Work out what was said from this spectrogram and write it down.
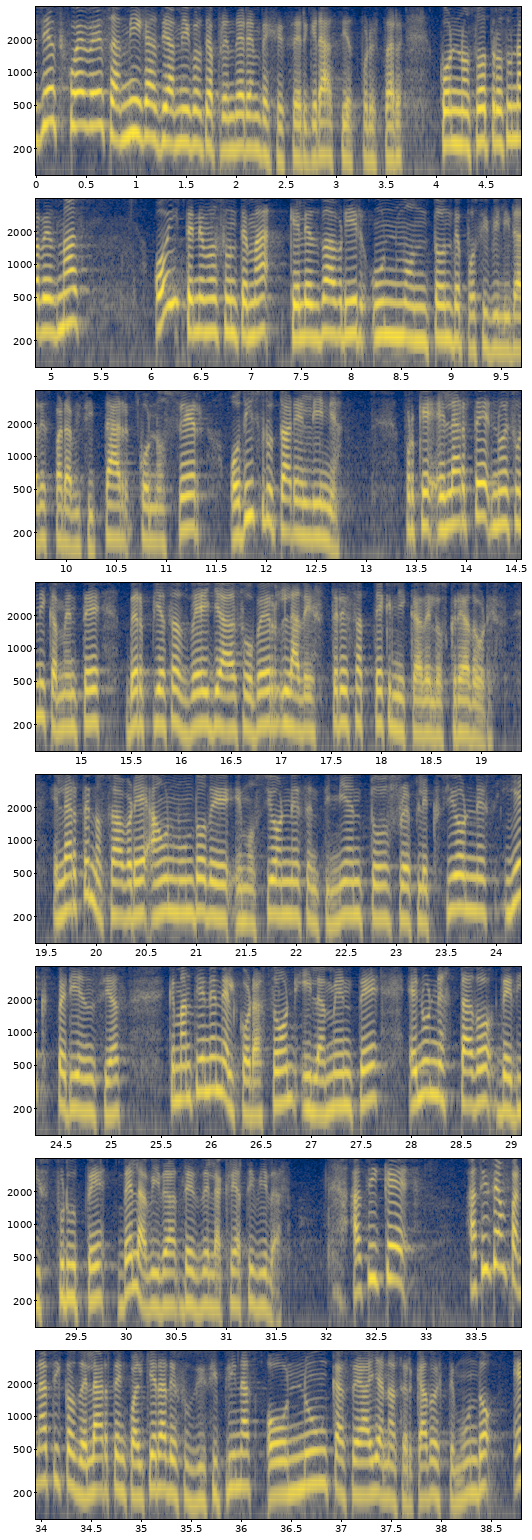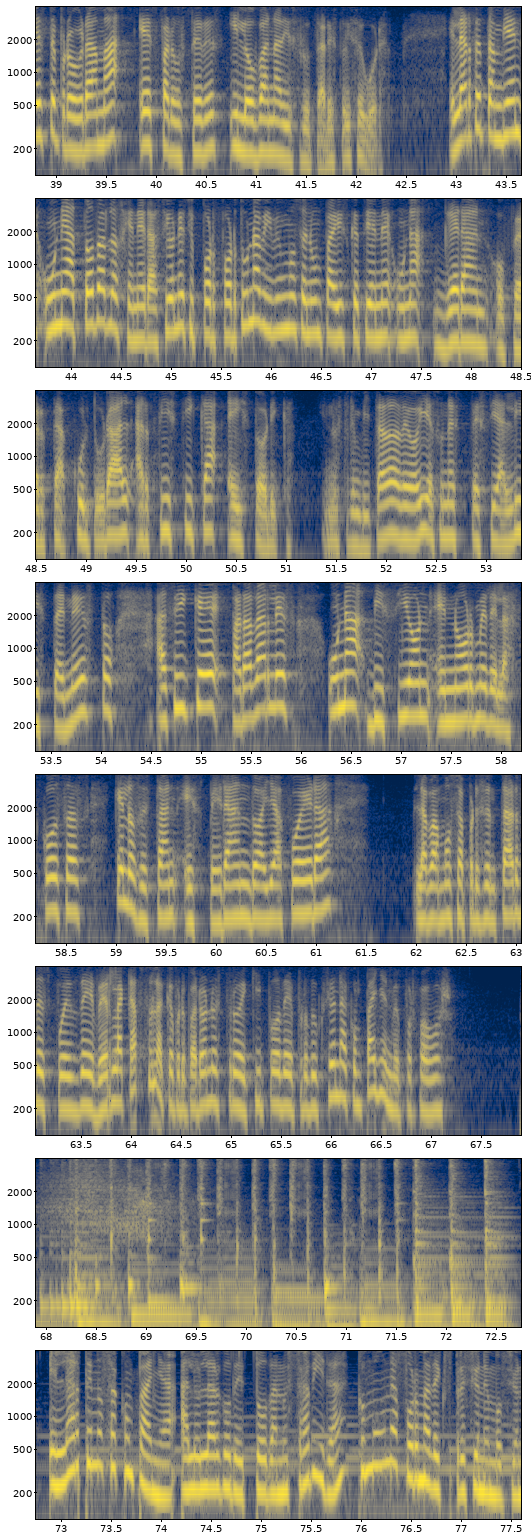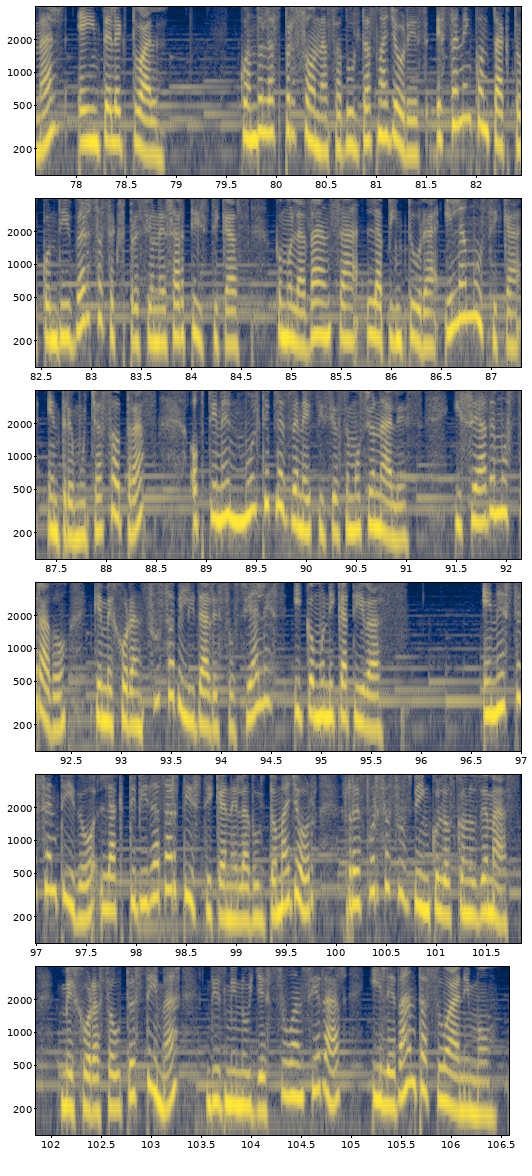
Pues ya es jueves, amigas y amigos de Aprender a Envejecer. Gracias por estar con nosotros una vez más. Hoy tenemos un tema que les va a abrir un montón de posibilidades para visitar, conocer o disfrutar en línea. Porque el arte no es únicamente ver piezas bellas o ver la destreza técnica de los creadores. El arte nos abre a un mundo de emociones, sentimientos, reflexiones y experiencias que mantienen el corazón y la mente en un estado de disfrute de la vida desde la creatividad. Así que, así sean fanáticos del arte en cualquiera de sus disciplinas o nunca se hayan acercado a este mundo, este programa es para ustedes y lo van a disfrutar, estoy segura. El arte también une a todas las generaciones y por fortuna vivimos en un país que tiene una gran oferta cultural, artística e histórica nuestra invitada de hoy es una especialista en esto. Así que para darles una visión enorme de las cosas que los están esperando allá afuera, la vamos a presentar después de ver la cápsula que preparó nuestro equipo de producción. Acompáñenme, por favor. El arte nos acompaña a lo largo de toda nuestra vida como una forma de expresión emocional e intelectual. Cuando las personas adultas mayores están en contacto con diversas expresiones artísticas, como la danza, la pintura y la música, entre muchas otras, obtienen múltiples beneficios emocionales y se ha demostrado que mejoran sus habilidades sociales y comunicativas. En este sentido, la actividad artística en el adulto mayor refuerza sus vínculos con los demás, mejora su autoestima, disminuye su ansiedad y levanta su ánimo.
